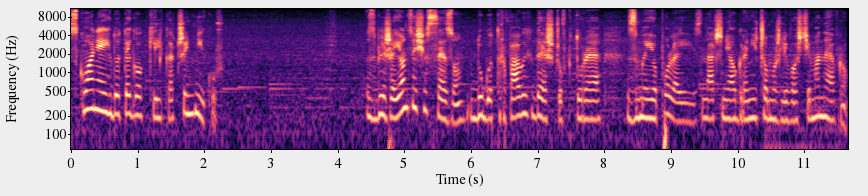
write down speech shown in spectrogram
Skłania ich do tego kilka czynników. Zbliżający się sezon długotrwałych deszczów, które zmyją pole i znacznie ograniczą możliwości manewru.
